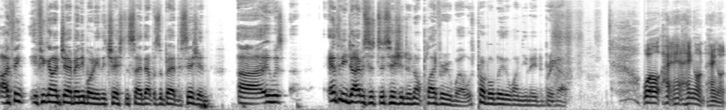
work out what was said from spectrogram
I think if you're going to jab anybody in the chest and say that was a bad decision, uh, it was Anthony Davis's decision to not play very well was probably the one you need to bring up. Well, hang on, hang on.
